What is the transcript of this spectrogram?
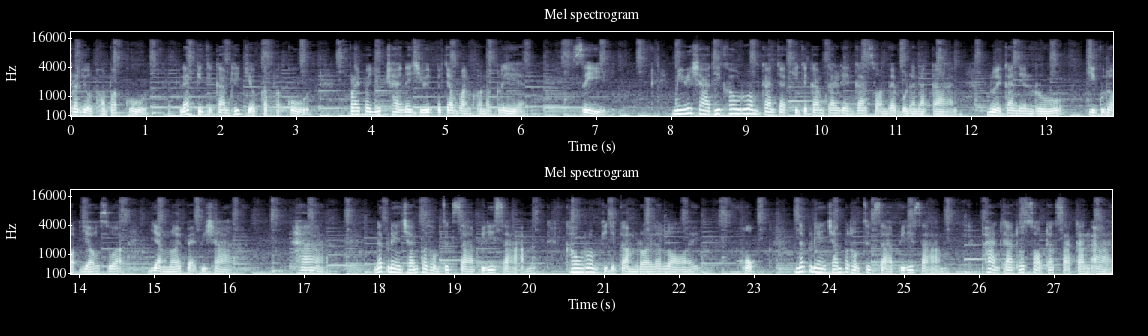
ประโยชน์ของผักกูดและกิจกรรมที่เกี่ยวกับผักกูด ไปประยุกต์ใช้ในชีวิตประจำวันของนักเรียน 4. มีวิชาที่เข้าร่วมการจัดกิจกรรมการเรียนการสอนแบบบูรณาการ หน่วยการเรียนรู้ กีกุดะเยาซัวอย่างน้อย 8 วิชา 5. นักเรียนชั้นประถมศึกษาปีที่ 3 เข้าร่วมกิจกรรมร้อยละร้อย 6. นักเรียนชั้นประถมศึกษาปีที่ 3 ผ่านการทดสอบทักษะการอ่าน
